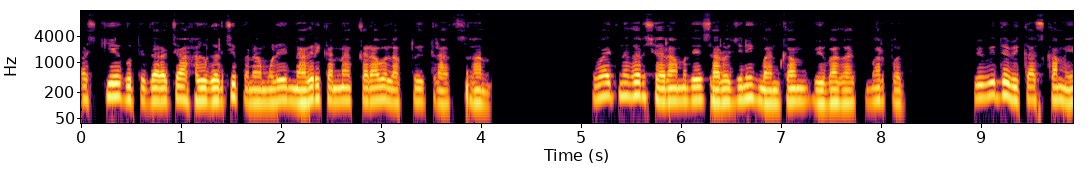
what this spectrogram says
शासकीय गुत्तेदाराच्या हलगर्जीपणामुळे नागरिकांना करावा लागतोय त्रास सहन. हिमायतनगर शहरामध्ये सार्वजनिक बांधकाम विभागामार्फत विविध विकास कामे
